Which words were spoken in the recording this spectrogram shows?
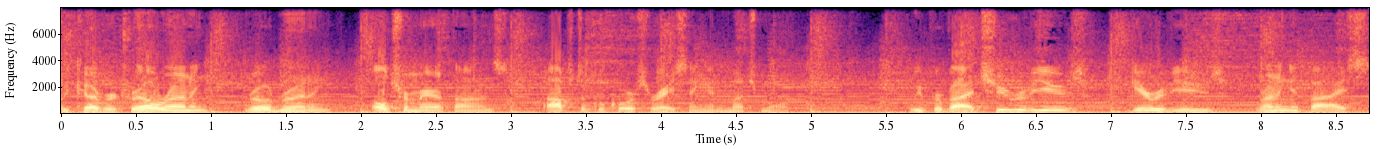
We cover trail running, road running, ultra marathons, obstacle course racing, and much more. We provide shoe reviews, gear reviews, running advice,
